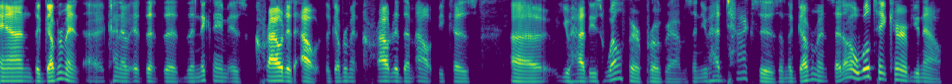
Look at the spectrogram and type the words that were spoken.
and the government uh, kind of the, the the nickname is crowded out. The government crowded them out because uh, you had these welfare programs and you had taxes and the government said oh we'll take care of you now.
